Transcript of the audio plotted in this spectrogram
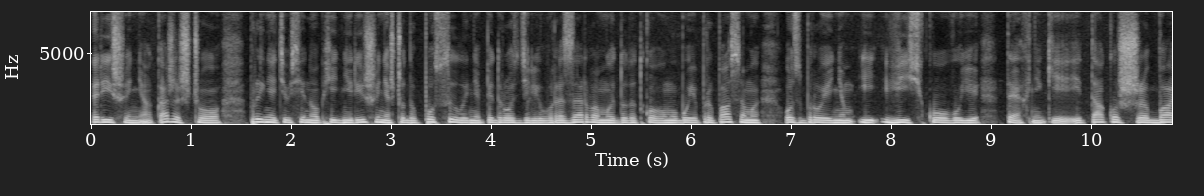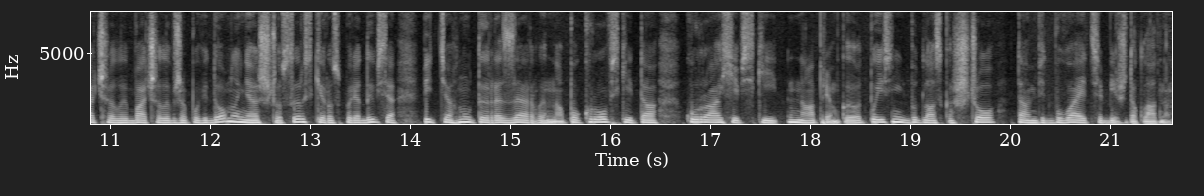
рішення. каже, що прийняті всі необхідні рішення щодо посилення підрозділів резервами, додатковими боєприпасами, озброєнням і військової техніки. І також бачили, бачили вже повідомлення, що Сирський розпорядився підтягнути резерви на Покровський та Курахівський напрямки. От поясніть, будь ласка, що там відбувається більш докладно.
